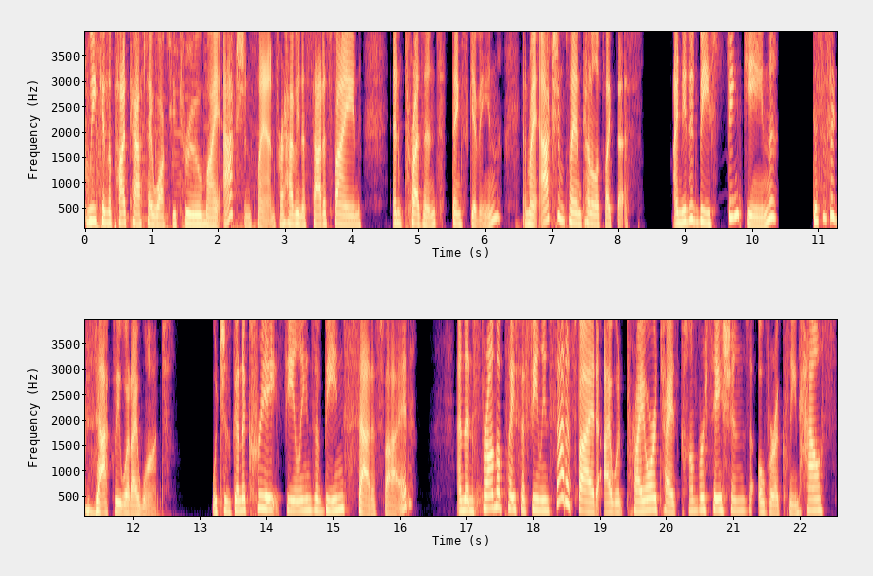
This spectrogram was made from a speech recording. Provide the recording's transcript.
week in the podcast, I walked you through my action plan for having a satisfying and present Thanksgiving. And my action plan kind of looked like this I needed to be thinking, this is exactly what I want, which is going to create feelings of being satisfied. And then from a place of feeling satisfied, I would prioritize conversations over a clean house.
